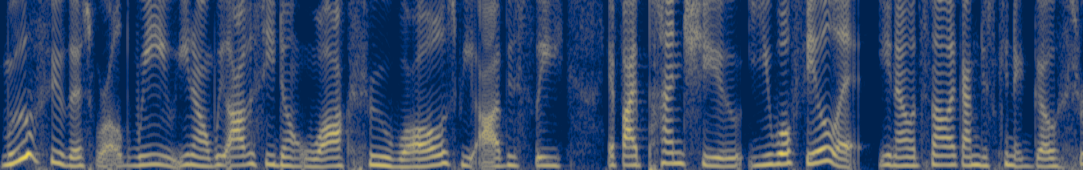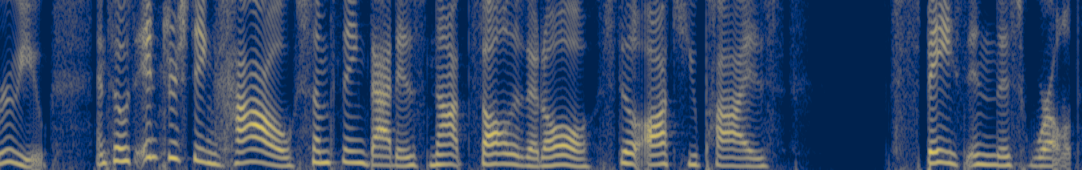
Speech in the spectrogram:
move through this world. We you know we obviously don't walk through walls. We obviously if i punch you you will feel it. You know it's not like i'm just going to go through you. And so it's interesting how something that is not solid at all still occupies space in this world.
